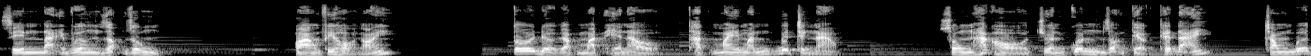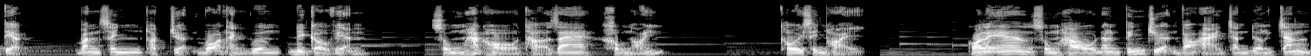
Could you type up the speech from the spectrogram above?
Xin đại vương rộng dung. Hoàng phi hổ nói, tôi được gặp mặt hiền hầu, thật may mắn biết chừng nào. Sùng hắc hổ truyền quân dọn tiệc thết đãi. Trong bữa tiệc, văn sinh thuật chuyện võ thành vương đi cầu viện. Sùng hắc hổ thở ra, không nói. Thôi sinh hỏi có lẽ sùng hầu đang tính chuyện vào ải trần đường trăng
